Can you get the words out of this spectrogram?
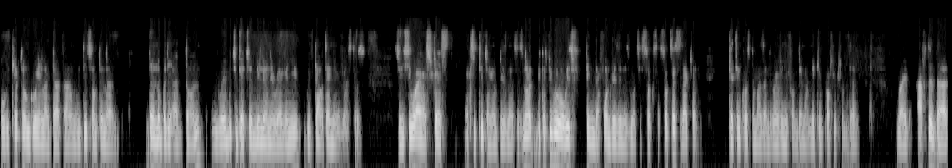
But we kept on growing like that, and we did something that then nobody had done. We were able to get to a million in revenue without any investors. So you see why I stress execute on your business. It's not because people always think that fundraising is what is success. Success is actually getting customers and the revenue from them and making profit from them. Right after that,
